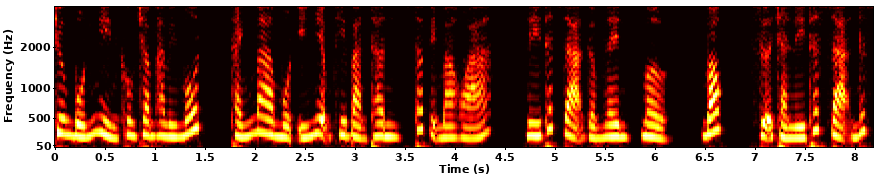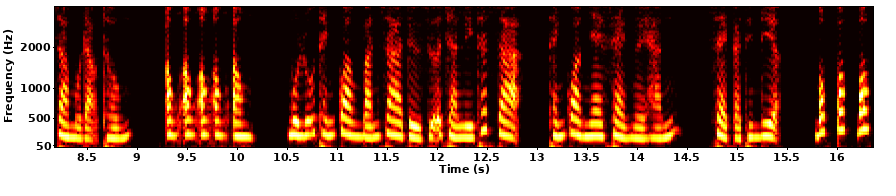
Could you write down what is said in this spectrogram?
Chương 4021, Thánh ma một ý niệm khi bản thân sắp bị ma hóa, Lý Thất Dạ gầm lên, mở, bóc, giữa trán Lý Thất Dạ nứt ra một đạo thống. Ong ong ong ong ong, một lũ thánh quang bắn ra từ giữa trán Lý Thất Dạ, thánh quang nhe xẻ người hắn, xẻ cả thiên địa, bóc bóc bóc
